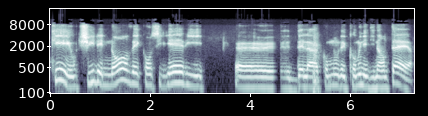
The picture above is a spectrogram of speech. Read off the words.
che uccide nove consiglieri eh, comune, del comune di Nanterre.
